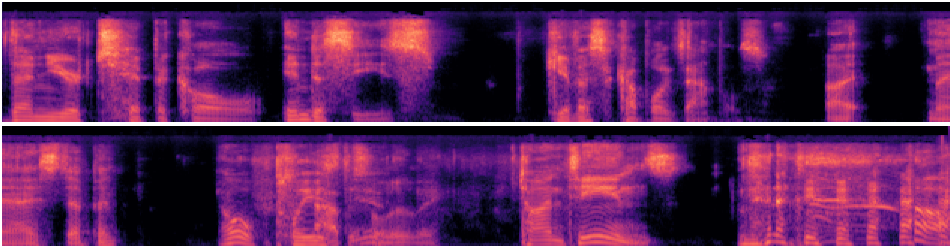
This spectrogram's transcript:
than your typical indices. Give us a couple examples. May I step in? Oh, please do. Absolutely. Tontines. oh,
